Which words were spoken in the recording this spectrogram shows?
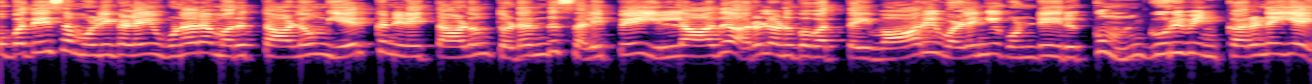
உபதேச மொழிகளை உணர மறுத்தாலும் ஏற்க நினைத்தாலும் தொடர்ந்து சலிப்பே இல்லாது அருள் அனுபவத்தை வாரி வழங்கி கொண்டே இருக்கும் குருவின் கருணையை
